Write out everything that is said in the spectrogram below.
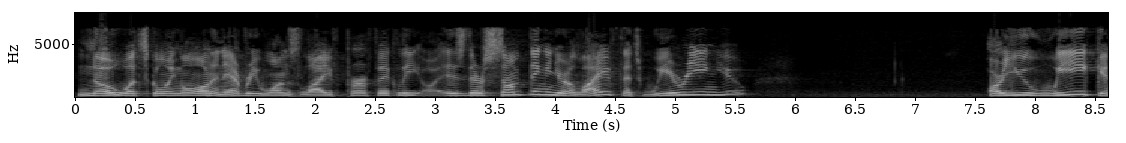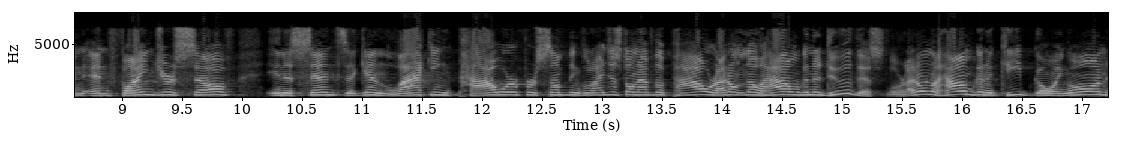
know what's going on in everyone's life perfectly. Is there something in your life that's wearying you? Are you weak and, and find yourself, in a sense, again, lacking power for something? Lord, I just don't have the power. I don't know how I'm going to do this, Lord. I don't know how I'm going to keep going on.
